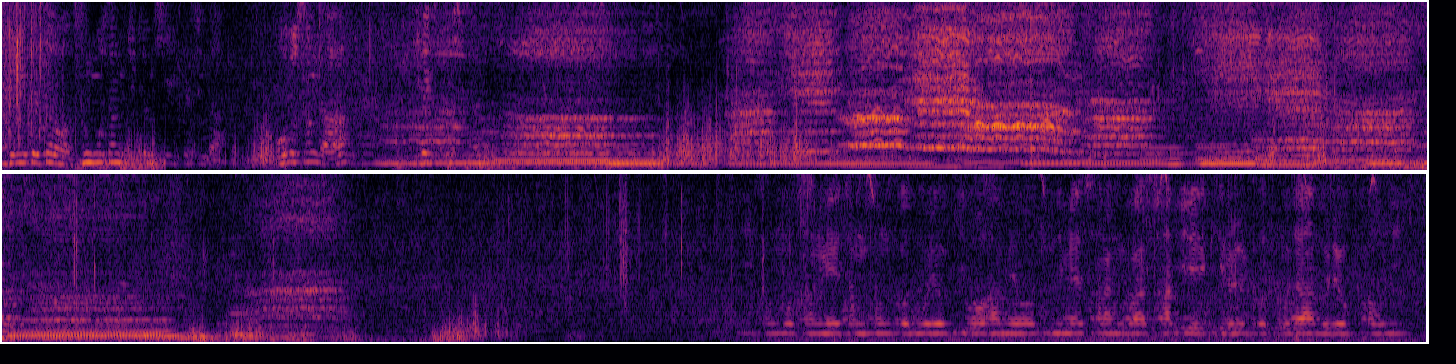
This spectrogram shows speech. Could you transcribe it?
선생님께서 승무상 축정시 있겠습니다. 모두 상가 238번. 이 성모상에 정성껏 모여 기도하며 주님의 사랑과 자비의 길을 걷고자 노력하오니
